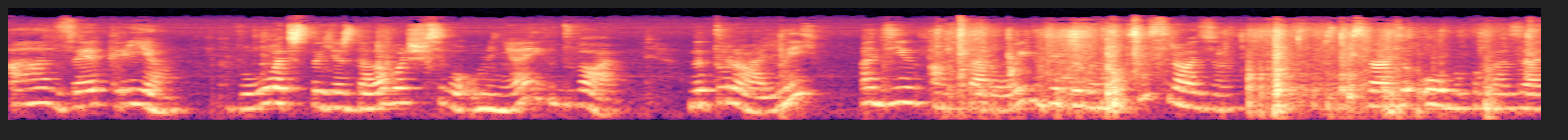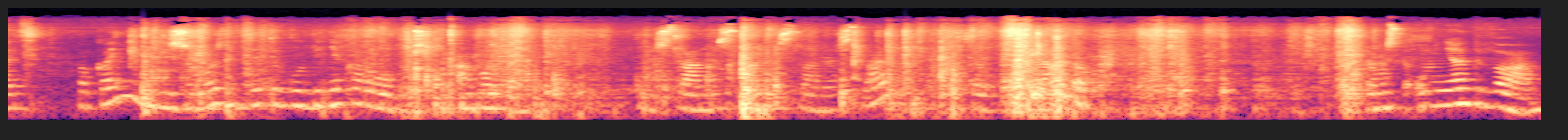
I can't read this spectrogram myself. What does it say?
АЗ крем. Вот что я ждала больше всего. У меня их два. Натуральный один, а второй, где бы его найти сразу, сразу оба показать. Пока не вижу, может где-то в глубине коробочки. А вот он. Нашла, нашла, нашла, нашла. Все, достану. Потому что у меня два.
